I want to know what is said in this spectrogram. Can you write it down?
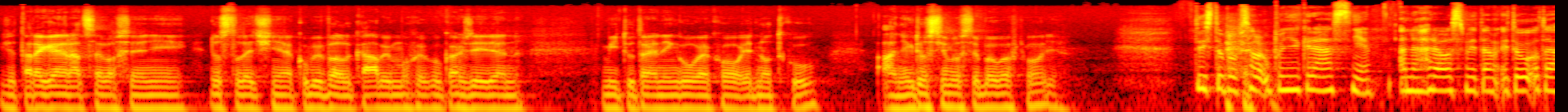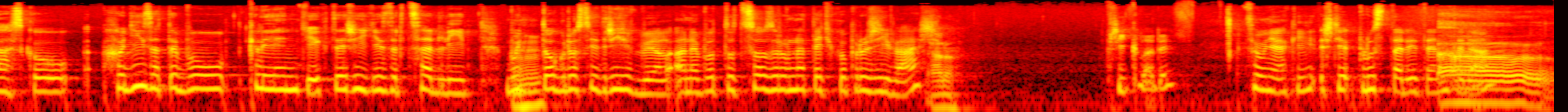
že ta regenerace vlastně není dostatečně jakoby velká, aby mohl jako každý den mít tu tréninkovou jako jednotku a někdo s tím prostě bude v pohodě. Ty jsi to popsal úplně krásně a nahrál jsi mi tam i tou otázkou. Chodí za tebou klienti, kteří ti zrcadlí, buď mm-hmm. to, kdo jsi dřív byl, anebo to, co zrovna teďko prožíváš? Ano. Příklady? Jsou nějaký? Ještě plus tady ten teda? Uh,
